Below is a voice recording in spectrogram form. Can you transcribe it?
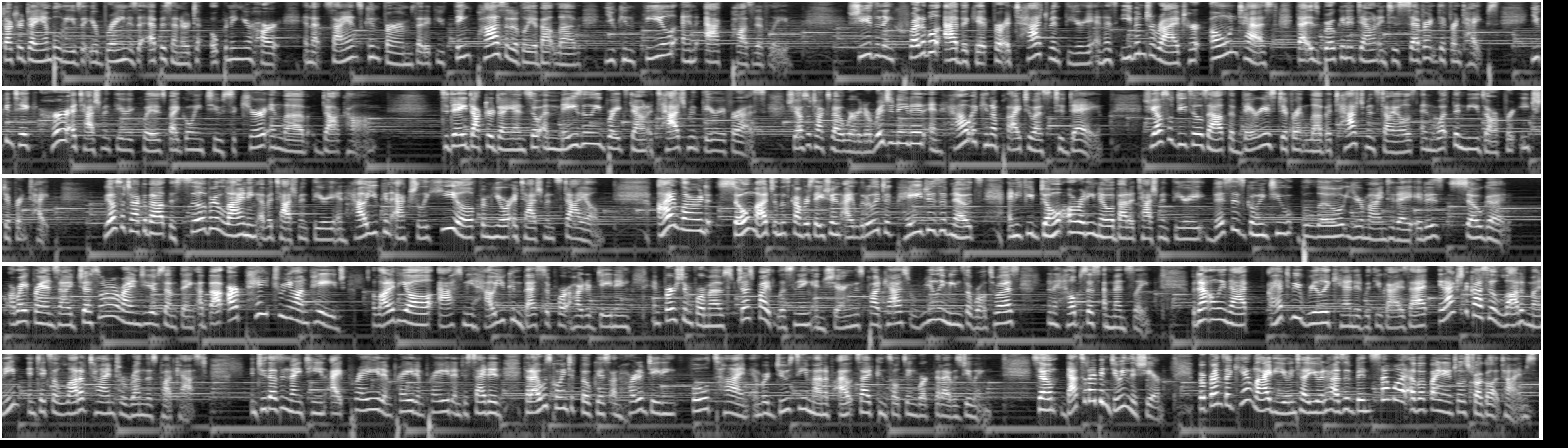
Dr. Diane believes that your brain is the epicenter to opening your heart, and that science confirms that if you think positively about love, you can feel and act positively. She is an incredible advocate for attachment theory and has even derived her own test that has broken it down into seven different types. You can take her attachment theory quiz by going to secureinlove.com. Today, Dr. Diane so amazingly breaks down attachment theory for us. She also talks about where it originated and how it can apply to us today. She also details out the various different love attachment styles and what the needs are for each different type. We also talk about the silver lining of attachment theory and how you can actually heal from your attachment style. I learned so much in this conversation. I literally took pages of notes. And if you don't already know about attachment theory, this is going to blow your mind today. It is so good. All right, friends, now I just want to remind you of something about our Patreon page. A lot of y'all ask me how you can best support Heart of Dating. And first and foremost, just by listening and sharing this podcast really means the world to us and it helps us immensely. But not only that, I have to be really candid with you guys that it actually costs a lot of money and takes a lot of time to run this podcast. In 2019, I prayed and prayed and prayed and decided that I was going to focus on Heart of Dating full time and reduce the amount of outside consulting work that I was doing. So that's what I've been doing this year. But, friends, I can't lie to you and tell you it hasn't been somewhat of a financial struggle at times.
